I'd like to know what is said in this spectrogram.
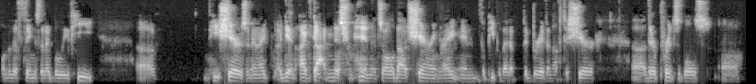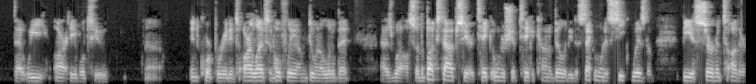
one of the things that I believe he uh, he shares. And, and I again I've gotten this from him. It's all about sharing, right? And the people that have been brave enough to share uh, their principles uh, that we are able to uh, incorporate into our lives, and hopefully I'm doing a little bit as well. So the buck stops here. Take ownership, take accountability. The second one is seek wisdom, be a servant to other.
